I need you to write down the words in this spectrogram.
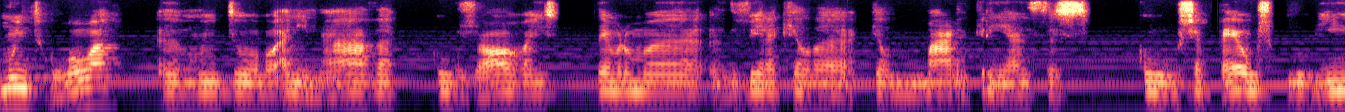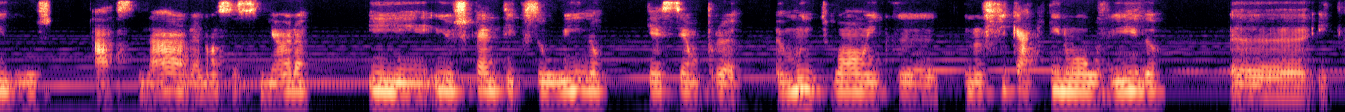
muito boa, uh, muito animada, com os jovens. Lembro-me de ver aquela, aquele mar de crianças com os chapéus coloridos a acenar a Nossa Senhora e, e os cânticos do hino, que é sempre muito bom e que nos fica aqui no ouvido uh, e que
